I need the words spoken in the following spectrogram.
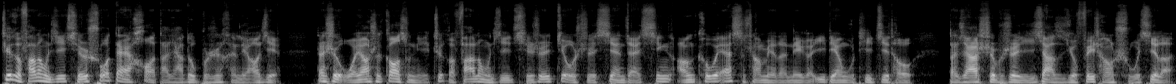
这个发动机其实说代号大家都不是很了解，但是我要是告诉你，这个发动机其实就是现在新昂科威 S 上面的那个 1.5T 机头，大家是不是一下子就非常熟悉了？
